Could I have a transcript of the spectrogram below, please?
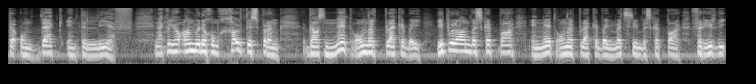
te ontdek en te leef. En ek wil jou aanmoedig om gou te spring. Daar's net 100 plekke by Hippolaan beskikbaar en net 100 plekke by Midstream beskikbaar vir hierdie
